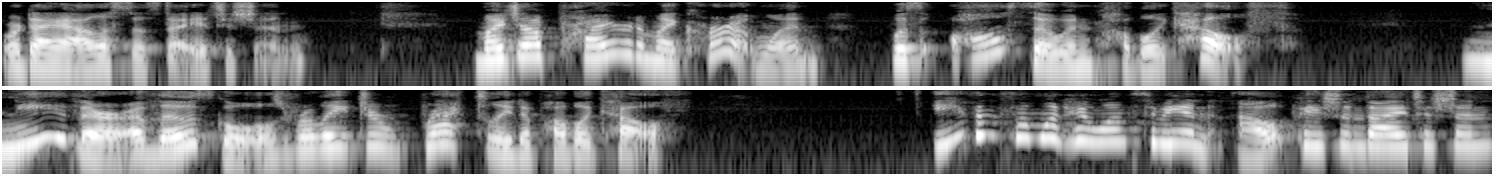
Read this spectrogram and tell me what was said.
or dialysis dietitian. My job prior to my current one was also in public health. Neither of those goals relate directly to public health, even someone who wants to be an outpatient dietitian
